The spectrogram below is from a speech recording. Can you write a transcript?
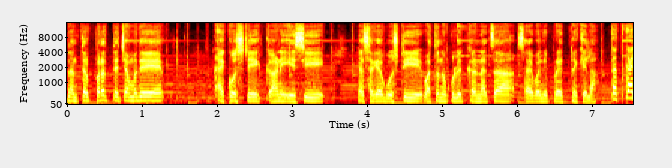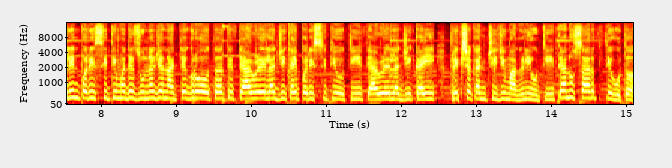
नंतर परत त्याच्यामध्ये ॲकोस्टिक आणि ए सी या सगळ्या गोष्टी वातानुकूलित करण्याचा साहेबांनी प्रयत्न केला. तत्कालीन परिस्थितीमध्ये जुनं जे नाट्यगृह होतं ते त्यावेळेला जी काही परिस्थिती होती त्यावेळेला जी काही प्रेक्षकांची जी मागणी होती त्यानुसार ते होतं.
